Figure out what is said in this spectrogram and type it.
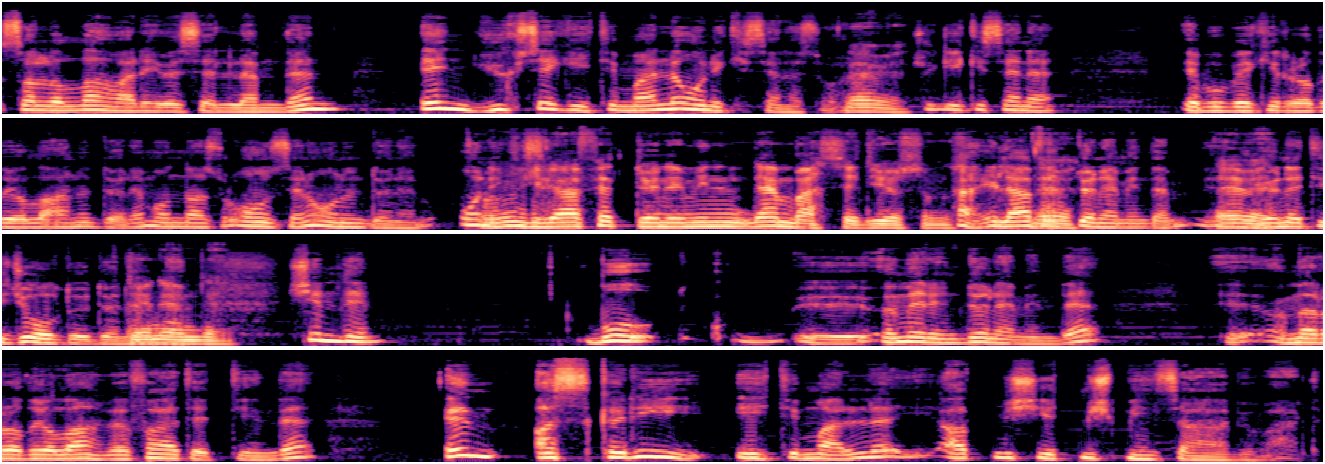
sallallahu aleyhi ve sellem'den en yüksek ihtimalle 12 sene sonra. evet. Çünkü iki sene Ebu Bekir radıyallahu anh'ın dönemi ondan sonra 10 sene onun dönemi. 12 Onun sene. hilafet döneminden bahsediyorsunuz. Ha, hilafet Evet. döneminden Evet. yönetici olduğu dönem. Dönemde. Şimdi bu e, Ömer'in döneminde e, Ömer radıyallahu anh vefat ettiğinde en asgari ihtimalle 60-70 bin sahabi vardı.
